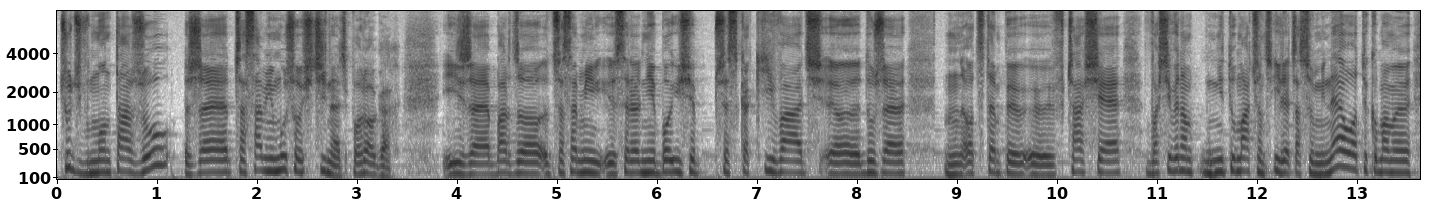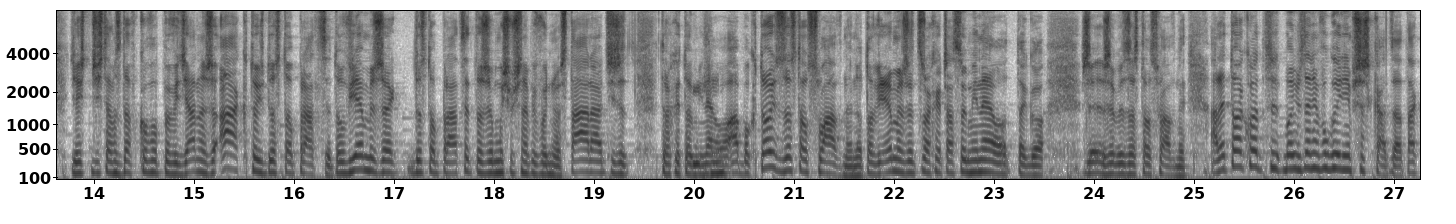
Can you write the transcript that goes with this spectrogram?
czuć w montażu, że czasami muszą ścinać po rogach i że bardzo czasami serial nie boi się przeskakiwać e, duże m, odstępy e, w czasie, właściwie nam nie tłumacząc ile czasu minęło, tylko mamy gdzieś, gdzieś tam zdawkowo powiedziane, że a, ktoś dostał pracę, to wiemy, że dostał pracę, to że musiał się najpierw o nią starać i że trochę to minęło, albo ktoś został sławny, no to wiemy, że trochę czasu minęło od tego, że, żeby został sławny. Ale to akurat moim zdaniem w ogóle nie przeszkadza, tak?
